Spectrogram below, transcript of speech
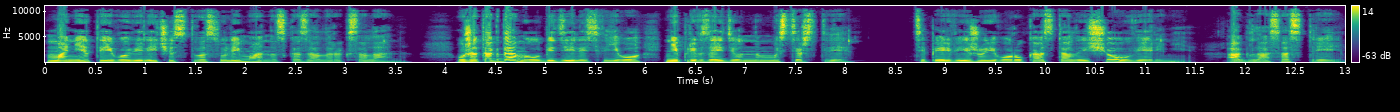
монеты его величества Сулеймана, сказала Роксолана. Уже тогда мы убедились в его непревзойденном мастерстве. Теперь вижу, его рука стала еще увереннее, а глаз острее.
